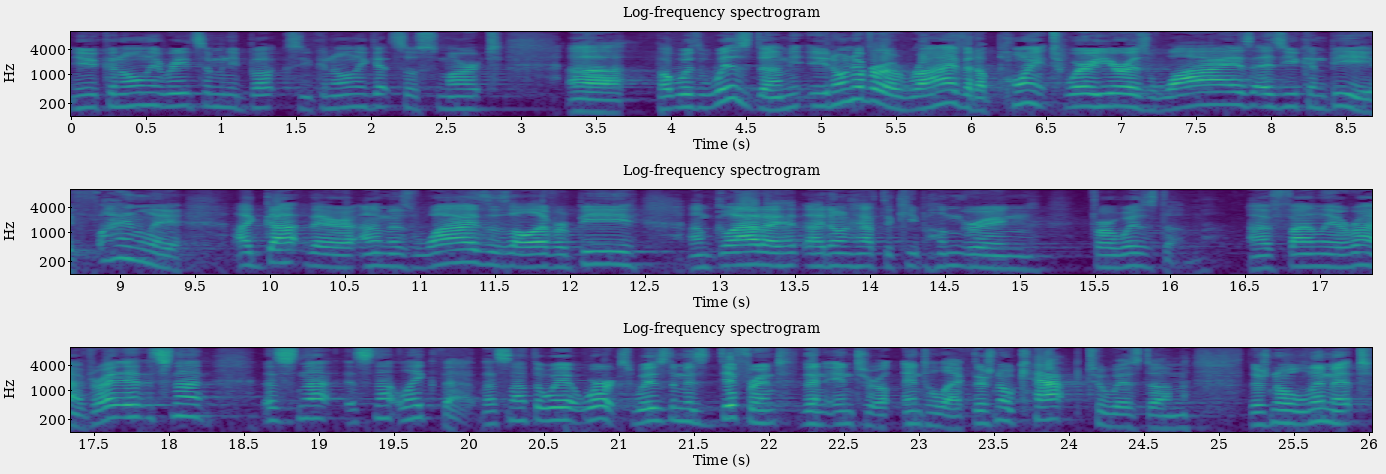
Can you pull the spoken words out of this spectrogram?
You can only read so many books, you can only get so smart. Uh, but with wisdom, you don't ever arrive at a point where you're as wise as you can be. Finally, I got there. I'm as wise as I'll ever be. I'm glad I, I don't have to keep hungering for wisdom. I've finally arrived, right? It's not, that's not, it's not like that. That's not the way it works. Wisdom is different than inter- intellect. There's no cap to wisdom, there's no limit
